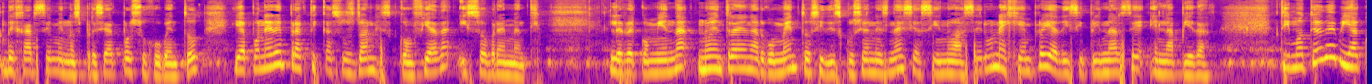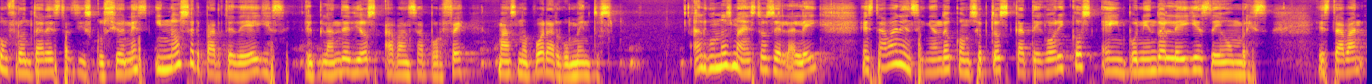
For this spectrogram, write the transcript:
dejarse menospreciar por su juventud y a poner en práctica sus dones confiada y sobriamente. Le recomienda no entrar en argumentos y discusiones necias, sino a ser un ejemplo y a disciplinarse en la piedad. Timoteo debía confrontar estas discusiones y no ser parte de ellas. El plan de Dios avanza por fe, mas no por argumentos. Algunos maestros de la ley estaban enseñando conceptos categóricos e imponiendo leyes de hombres. Estaban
